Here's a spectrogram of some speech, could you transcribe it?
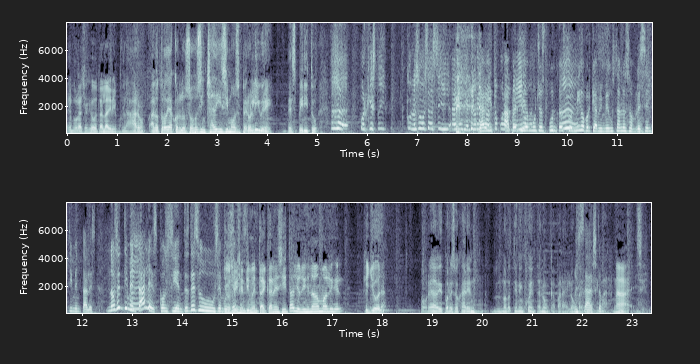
El borracho que bota lágrimas. Claro, al otro día con los ojos hinchadísimos, pero libre de espíritu. ¿Por qué estoy con los ojos así? Ay, ayer lloré David tanto por ha perdido muchos puntos conmigo porque a mí me gustan los hombres sentimentales. No sentimentales, conscientes de sus Yo emociones. soy sentimental, Karencita. Yo no dije nada malo, dije que llora. Pobre David, por eso Karen no lo tiene en cuenta nunca para el hombre Exacto. de la semana. Ay, Sí.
